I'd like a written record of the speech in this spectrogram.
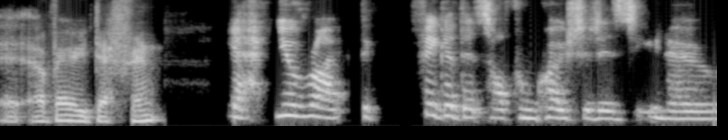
eh, are very different. Yeah, you're right. The figure that's often quoted is, you know,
